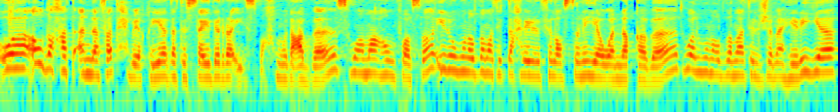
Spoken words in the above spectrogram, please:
وأوضحت أن فتح بقيادة السيد الرئيس محمود عباس ومعهم فصائل منظمة التحرير الفلسطينية والنقابات والمنظمات الجماهيرية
